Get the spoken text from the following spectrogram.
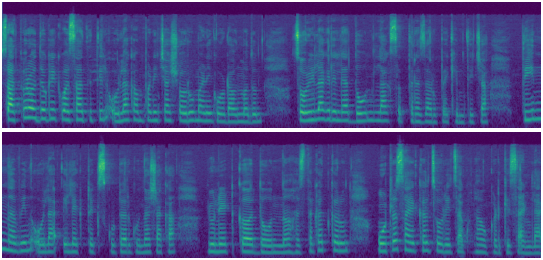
सातपूर औद्योगिक वसाहतीतील ओला कंपनीच्या शोरूम आणि गोडाऊनमधून चोरीला गेलेल्या दोन लाख सत्तर हजार रुपये किमतीच्या तीन नवीन ओला इलेक्ट्रिक स्कूटर गुन्हा शाखा युनिट क दोननं हस्तगत करून मोटरसायकल चोरीचा गुन्हा उघडकीस आहे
